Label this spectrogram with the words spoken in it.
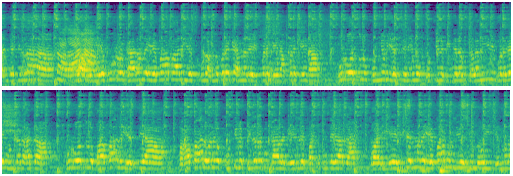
అంటే పిల్ల ఏ పూర్వకాలంలో ఏ పాపాలు చేసుకుడు అందుకొరకే అన్నదే ఇప్పటికైనా అప్పటికైనా పూర్వోతులు పుణ్యం చేస్తేనేమో పుట్టిన బిడ్డలకు తల మీది గొడగై ఉంటదాట. పూర్వోతులు పాపాలు చేస్తే ఆ పాపాలు అనగా పుట్టిన పిల్లలకు కాళ్ళ వేడిలే పట్టుకుంటాయట. వారి ఏ జన్మల ఏ పాపం చేసిందో ఈ జన్మల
